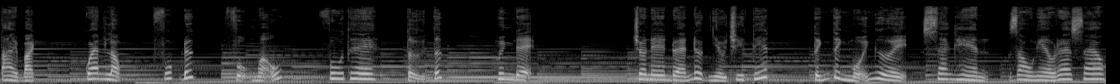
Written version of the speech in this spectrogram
tài bạch, quan lộc, phúc đức, phụ mẫu, phu thê, tử tức, huynh đệ. Cho nên đoán được nhiều chi tiết tính tình mỗi người, sang hèn, giàu nghèo ra sao,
